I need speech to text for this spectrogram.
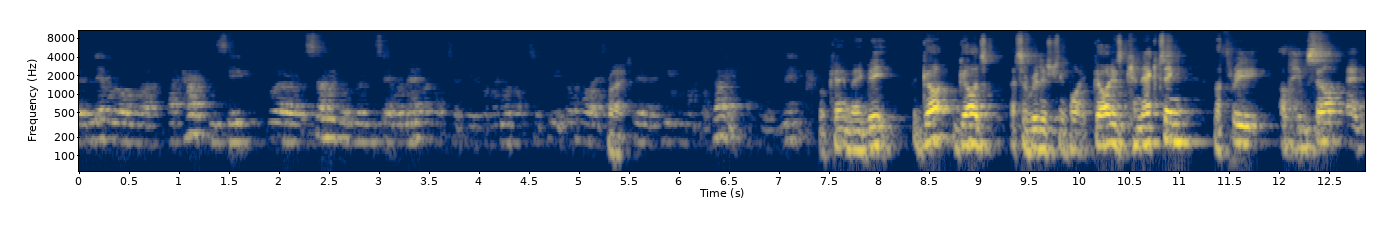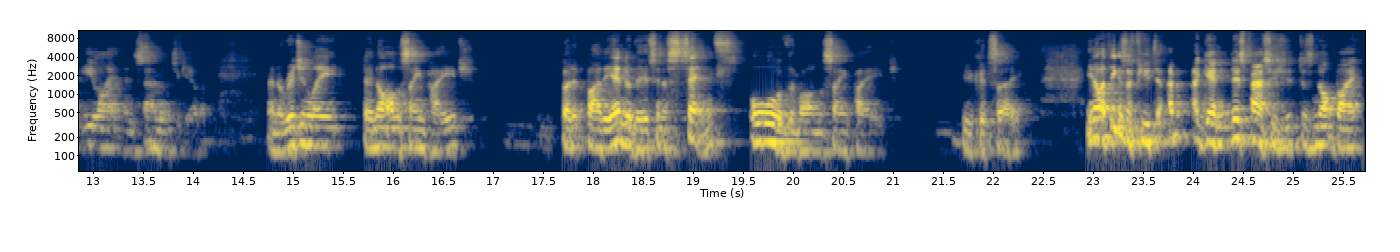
a level of uh, accountancy where Samuel was going to say, remember God said this, remember God said this. Otherwise, Right. uh, he wouldn't have done it at all. Maybe. Okay, maybe. So God, God's, that's a really interesting point. God is connecting the three of himself and Eli and Samuel together. And originally, they're not on the same page. But by the end of this, in a sense, all of them are on the same page, you could say. You know, I think there's a few, again, this passage does not by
